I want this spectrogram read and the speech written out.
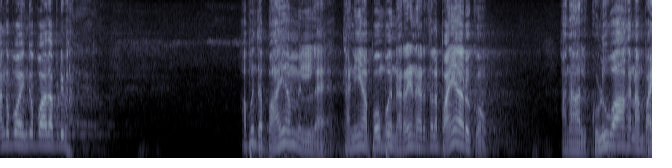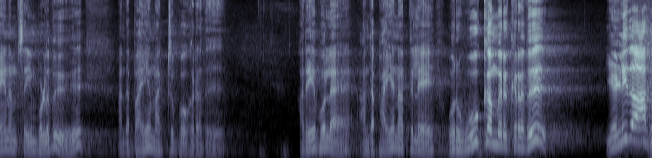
அங்கே போ இங்கே போகாது அப்படி. அப்போ இந்த பயம் இல்லை. தனியாக போகும்போது நிறைய நேரத்தில் பயம் இருக்கும். ஆனால் குழுவாக நாம் பயணம் செய்யும் பொழுது அந்த பயம் அற்று போகிறது. அதே போல் அந்த பயணத்திலே ஒரு ஊக்கம் இருக்கிறது. எளிதாக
